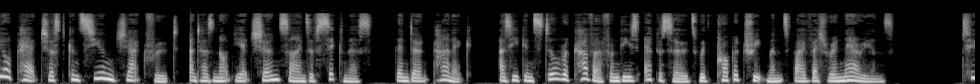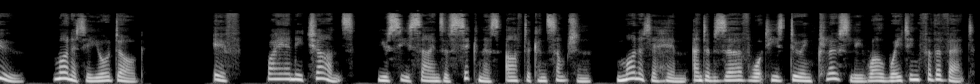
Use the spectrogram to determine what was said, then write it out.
your pet just consumed jackfruit and has not yet shown signs of sickness, then don't panic, as he can still recover from these episodes with proper treatments by veterinarians. 2. Monitor your dog. If, by any chance, you see signs of sickness after consumption, Monitor him and observe what he's doing closely while waiting for the vet.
